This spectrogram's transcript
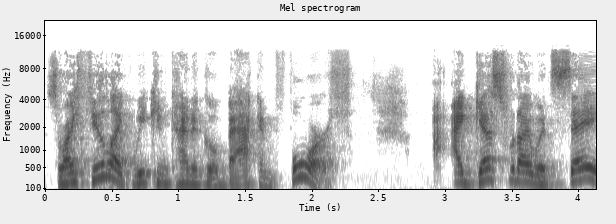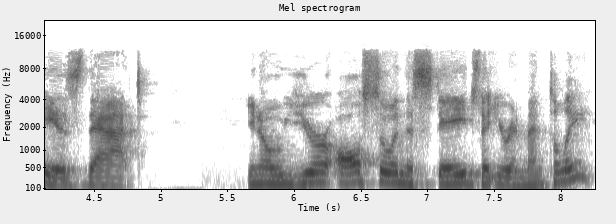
So i feel like we can kind of go back and forth. I guess what i would say is that you know you're also in the stage that you're in mentally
